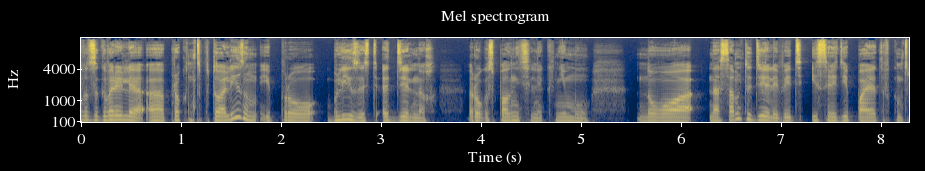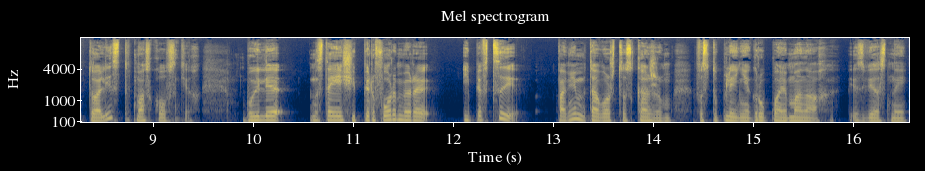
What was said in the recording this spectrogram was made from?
вот заговорили а, про концептуализм и про близость отдельных рок-исполнителей к нему. Но на самом-то деле ведь и среди поэтов-концептуалистов московских были настоящие перформеры и певцы. Помимо того, что, скажем, выступления группы «Альманах» известной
